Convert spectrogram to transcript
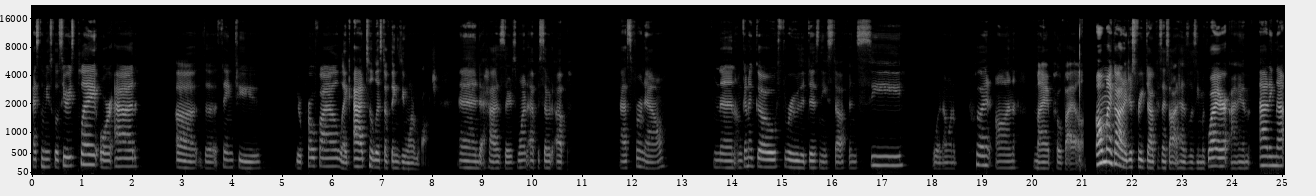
High School Musical series play or add uh, the thing to your profile, like add to list of things you want to watch. And it has there's one episode up as for now. And then I'm gonna go through the Disney stuff and see what I want to put on my profile. Oh my god, I just freaked out because I saw it has Lizzie McGuire. I am adding that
